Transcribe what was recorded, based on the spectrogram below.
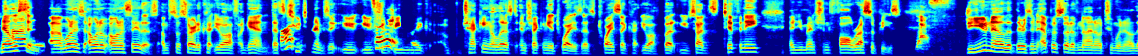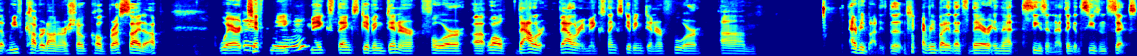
Now listen, um, I want to, I want to, I want to say this. I'm so sorry to cut you off again. That's two times. that You you should be like checking a list and checking it twice. That's twice I cut you off. But you said it's Tiffany, and you mentioned fall recipes. yes. Do you know that there's an episode of 90210 that we've covered on our show called Breast Side Up, where Tiffany Mhm. makes Thanksgiving dinner for uh, well Valerie Valerie makes Thanksgiving dinner for um everybody the everybody that's there in that season. I think it's season 6.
